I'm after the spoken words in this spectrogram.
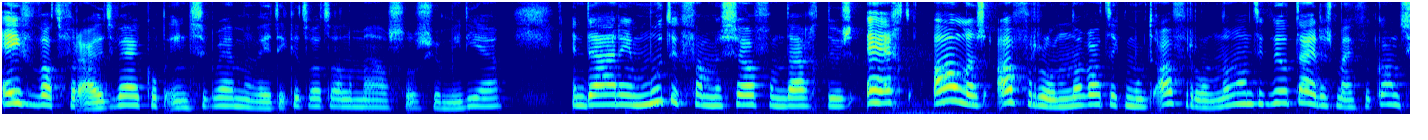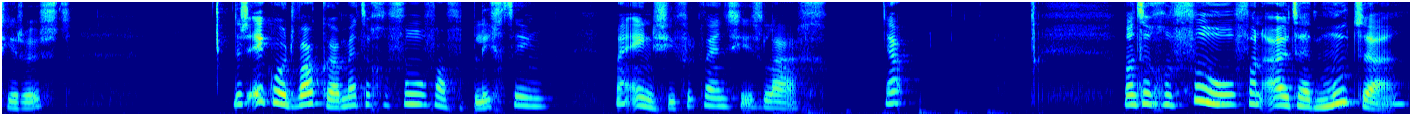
even wat vooruitwerken op Instagram en weet ik het wat allemaal, social media. En daarin moet ik van mezelf vandaag dus echt alles afronden wat ik moet afronden, want ik wil tijdens mijn vakantie rust. Dus ik word wakker met een gevoel van verplichting. Mijn energiefrequentie is laag. Ja. Want een gevoel vanuit het moeten,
